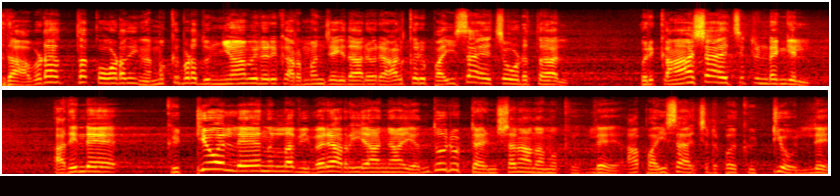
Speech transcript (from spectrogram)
ഇത് അവിടുത്തെ കോടതി നമുക്കിവിടെ ദുന്യാവിൽ ഒരു കർമ്മം ചെയ്താൽ ഒരാൾക്കൊരു പൈസ അയച്ചു കൊടുത്താൽ ഒരു കാശ് അയച്ചിട്ടുണ്ടെങ്കിൽ അതിന്റെ കിട്ടിയോ അല്ലേ എന്നുള്ള വിവരം അറിയാൻ ഞാൻ എന്തൊരു ടെൻഷനാണ് നമുക്ക് അല്ലേ ആ പൈസ അയച്ചിട്ട് ഇപ്പോൾ കിട്ടിയോ അല്ലേ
